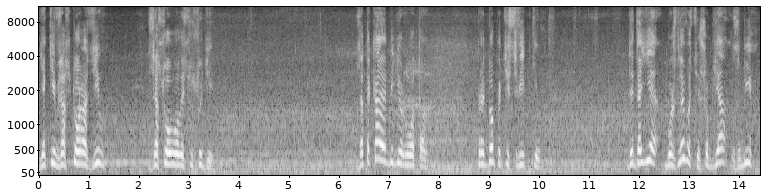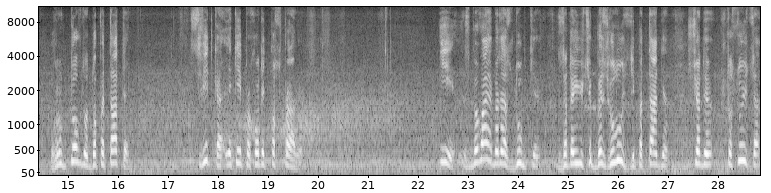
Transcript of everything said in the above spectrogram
які вже сто разів з'ясовувались у суді. Затикає мені рота при допиті свідків, не дає можливості, щоб я зміг ґрунтовно допитати свідка, який проходить по справі. І збиває мене з думки, задаючи безглузді питання, що не стосуються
